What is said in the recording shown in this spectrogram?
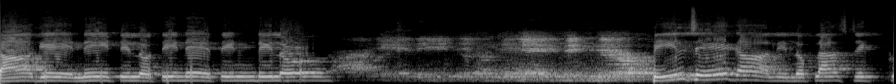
తాగే నీటిలో తినే తిండిలో. పీల్చే గాలిలో ప్లాస్టిక్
